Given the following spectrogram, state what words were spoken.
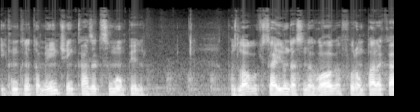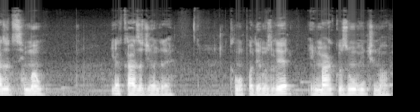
e concretamente em casa de Simão Pedro, pois logo que saíram da sinagoga foram para a casa de Simão e a casa de André, como podemos ler em Marcos 1, 29.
